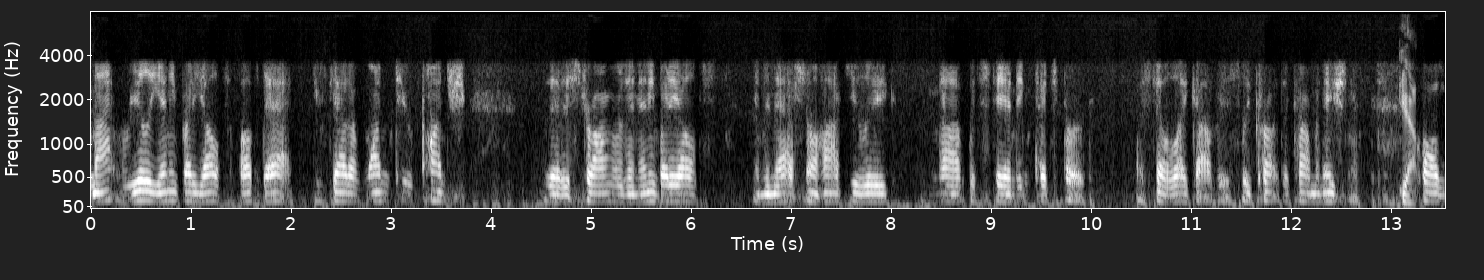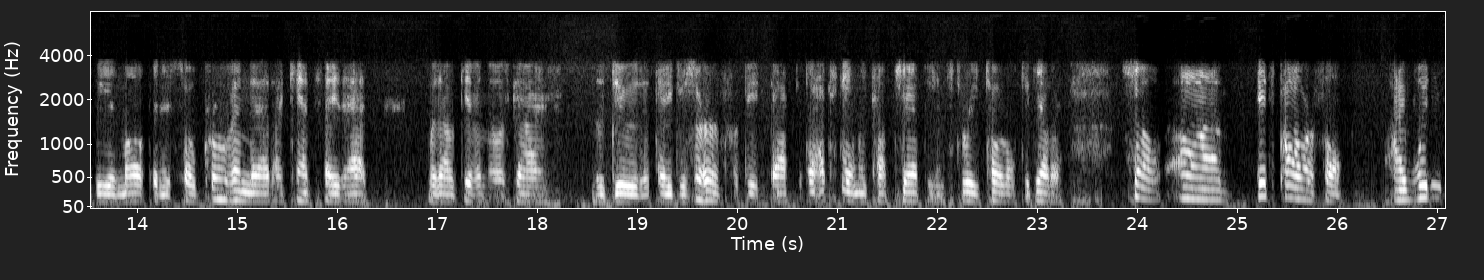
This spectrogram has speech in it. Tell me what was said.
Not really anybody else above that. You've got a one-two punch that is stronger than anybody else in the National Hockey League, notwithstanding Pittsburgh. I still like, obviously, the combination of yeah. Crosby and Malkin is so proven that I can't say that without giving those guys the due that they deserve for being back-to-back Stanley Cup champions, three total together. So um, it's powerful. I wouldn't.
